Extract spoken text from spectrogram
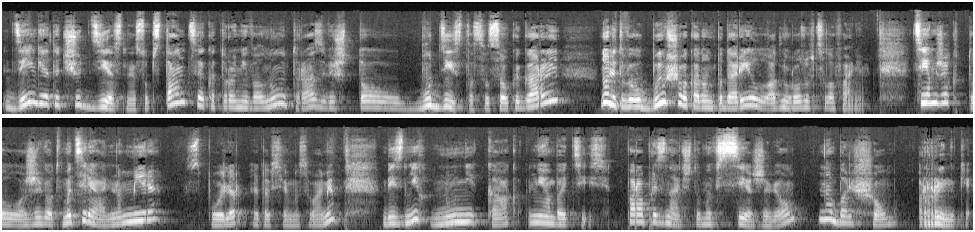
Деньги – это чудесная субстанция, которая не волнует разве что буддиста с высокой горы, ну или твоего бывшего, когда он подарил одну розу в целлофане. Тем же, кто живет в материальном мире, спойлер, это все мы с вами, без них ну никак не обойтись. Пора признать, что мы все живем на большом рынке.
